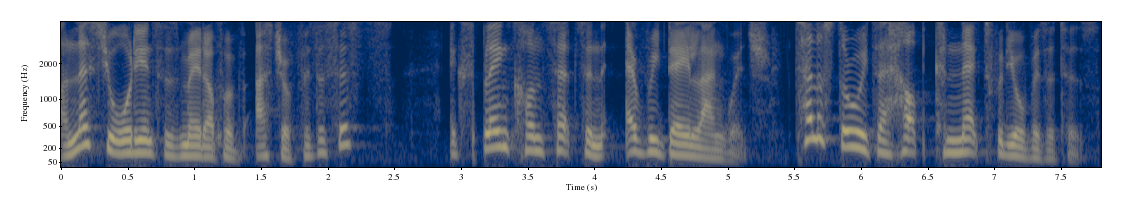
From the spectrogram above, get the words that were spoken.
Unless your audience is made up of astrophysicists, Explain concepts in everyday language. Tell a story to help connect with your visitors.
